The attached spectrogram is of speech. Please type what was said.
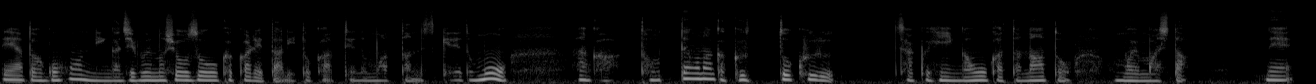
であとはご本人が自分の肖像を描かれたりとかっていうのもあったんですけれどもなんかとってもなんかグッとくる作品が多かったなと思いました。ね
